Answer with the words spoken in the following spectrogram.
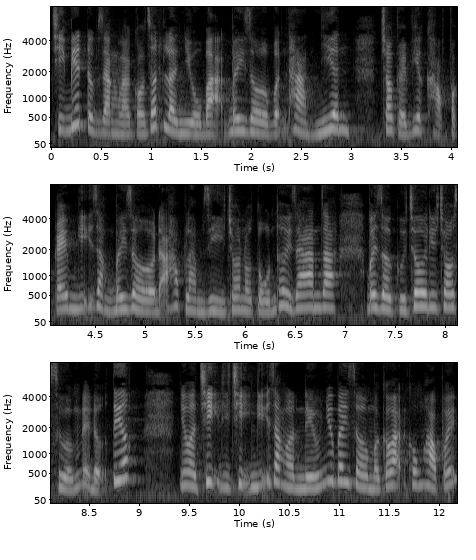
Chị biết được rằng là có rất là nhiều bạn bây giờ vẫn thản nhiên cho cái việc học Và các em nghĩ rằng bây giờ đã học làm gì cho nó tốn thời gian ra. Bây giờ cứ chơi đi cho sướng để đỡ tiếc. Nhưng mà chị thì chị nghĩ rằng là nếu như bây giờ mà các bạn không học ấy,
